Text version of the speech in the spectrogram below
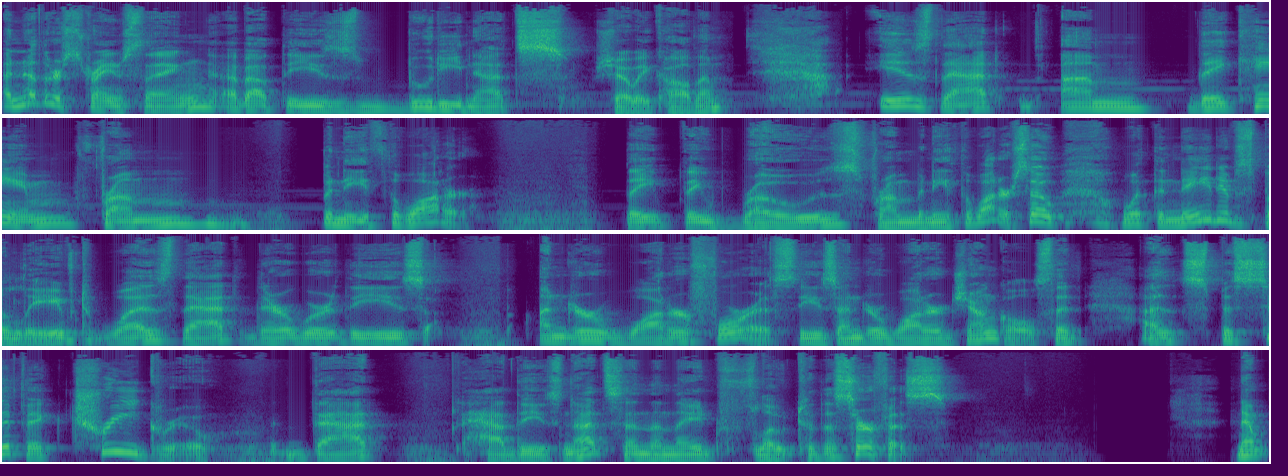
Another strange thing about these booty nuts, shall we call them, is that um, they came from beneath the water. They, they rose from beneath the water. So, what the natives believed was that there were these underwater forests, these underwater jungles, that a specific tree grew that had these nuts and then they'd float to the surface. Now,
